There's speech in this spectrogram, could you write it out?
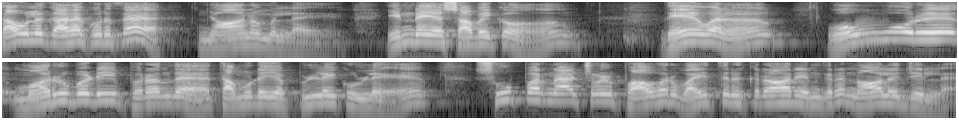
சவுலுக்கு அதை குறித்த ஞானம் இல்லை. இன்றைய சபைக்கும் தேவன் ஒவ்வொரு மறுபடி பிறந்த தம்முடைய பிள்ளைக்குள்ளே சூப்பர் நேச்சுரல் பவர் வைத்திருக்கிறார் என்கிற நாலேஜ் இல்லை.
